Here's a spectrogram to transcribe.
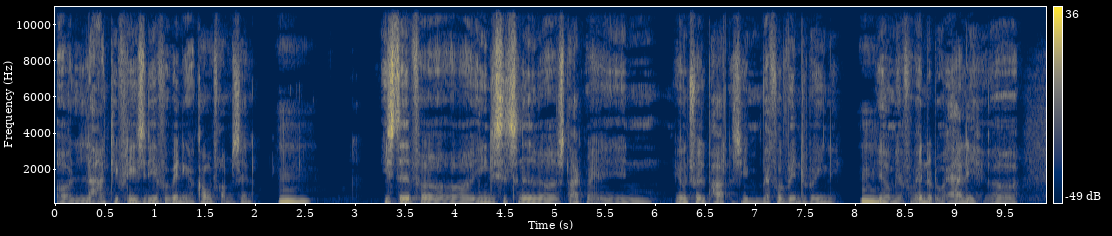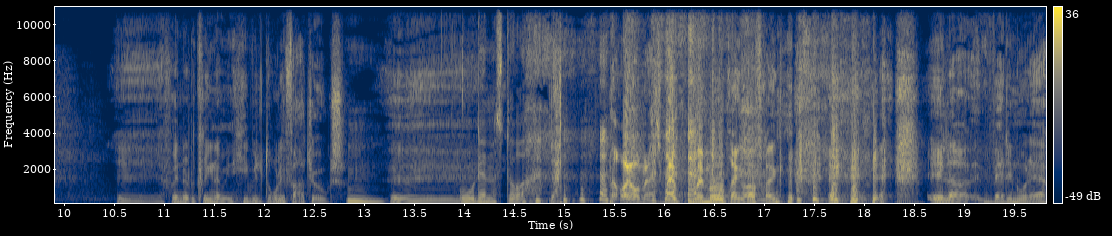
Og langt de fleste af de her forventninger kommer fra dem selv. Mm. I stedet for at egentlig sætte sig ned og snakke med en eventuel partner og sige, hvad forventer du egentlig? Mm. Jo, jeg forventer, du er ærlig, og Øh, jeg forventer, at du griner mine helt vildt dårlige far-jokes. Mm. Øh, uh, den er stor. ja. Nå, jo, men altså, man, man må jo bringe offer, ikke? eller hvad det nu er,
